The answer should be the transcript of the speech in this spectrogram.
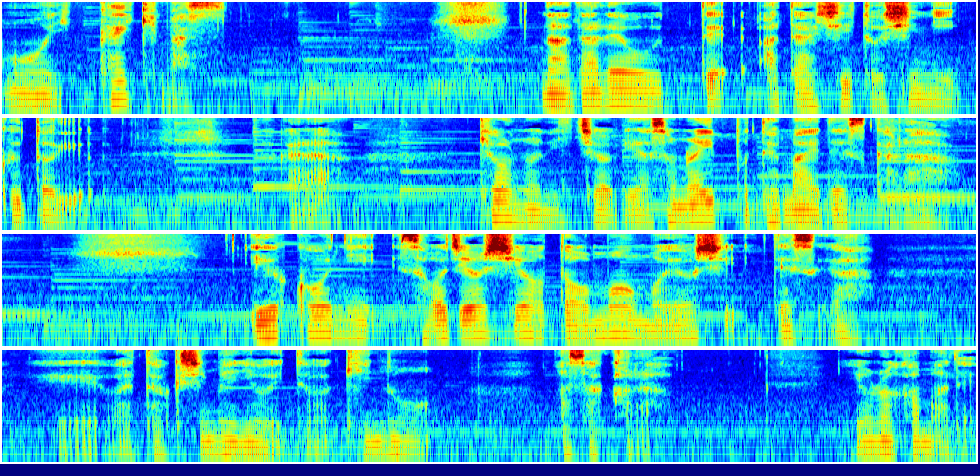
もう一回来ます。雪崩を打って新しい年に行くというから今日の日曜日はその一歩手前ですから有効に掃除をしようと思うもよしですが、えー、私めにおいては昨日朝から夜中まで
